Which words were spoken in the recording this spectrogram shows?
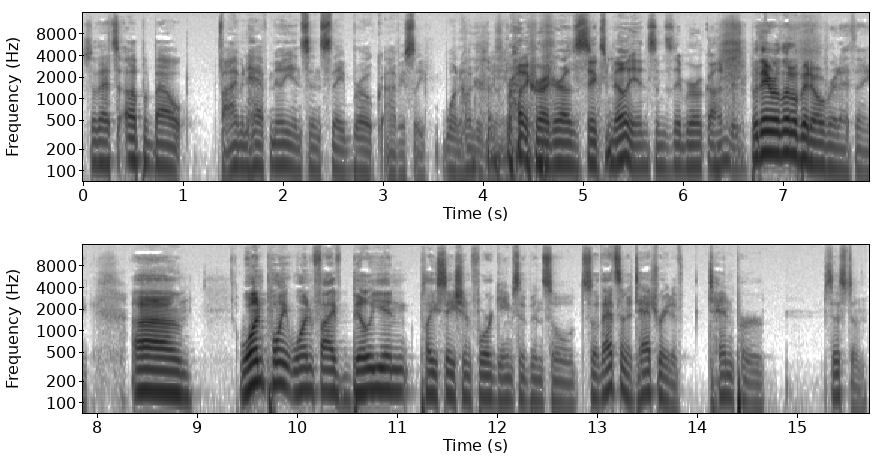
So that's up about five and a half million since they broke, obviously, 100 million. Probably right around six million since they broke hundred. but they were a little bit over it, I think. Um, 1.15 billion PlayStation 4 games have been sold. So that's an attach rate of 10 per system.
